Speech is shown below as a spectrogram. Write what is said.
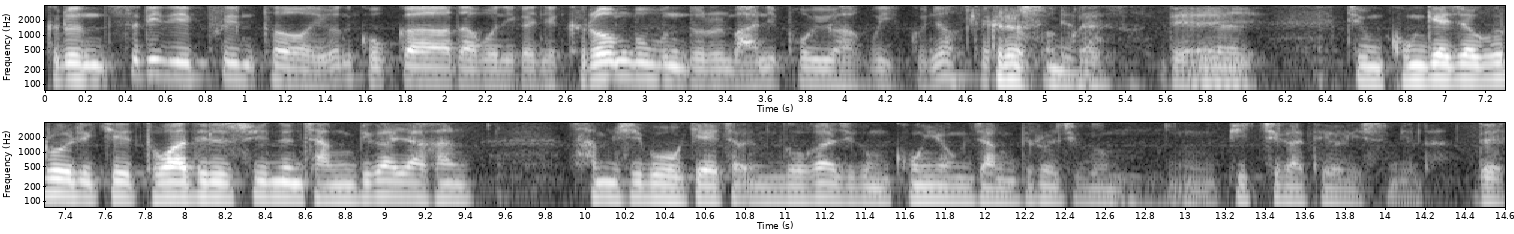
그런 3D 프린터 이건 고가다 보니까 이제 그런 부분들을 많이 보유하고 있군요. 그렇습니다. 네. 지금 공개적으로 이렇게 도와드릴 수 있는 장비가 약 한 35개 정도가 지금 공용 장비로 지금 음, 비치가 되어 있습니다. 네.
